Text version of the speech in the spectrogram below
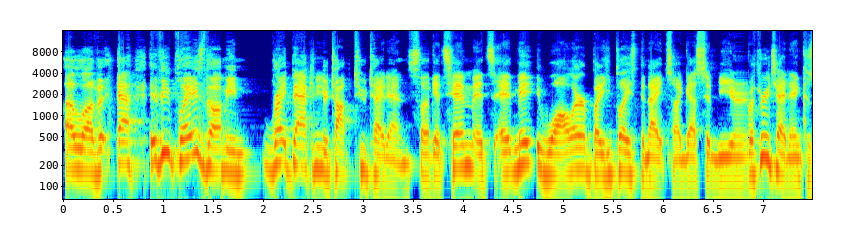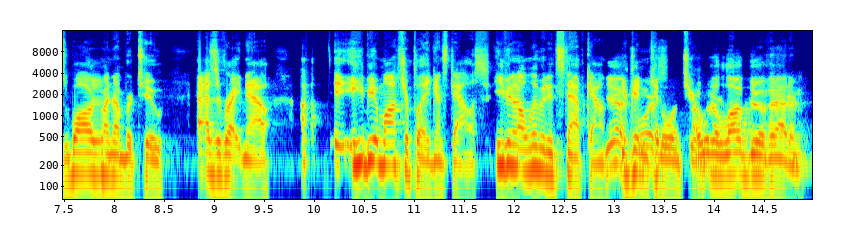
I love it. Yeah, if he plays though, I mean, right back in your top two tight ends. Like it's him. It's it may be Waller, but he plays tonight, so I guess it'd be your number three tight end because Waller's my number two as of right now. Uh, it- he'd be a monster play against Dallas, even on a limited snap count. Yeah, You're getting course. Kittle into I would have loved to have had him.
